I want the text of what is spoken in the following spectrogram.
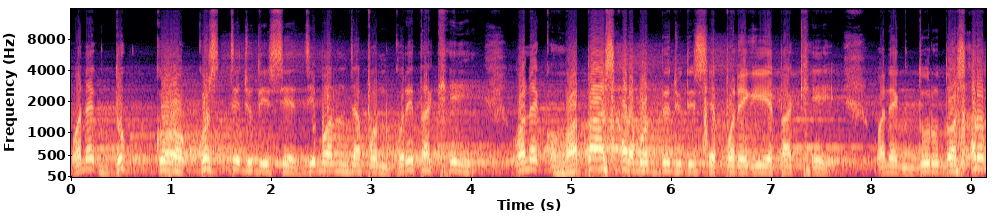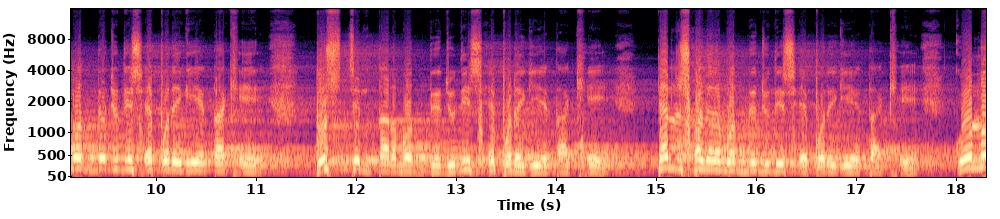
অনেক দুঃখ কষ্টে যদি সে জীবন যাপন করে থাকে, অনেক হতাশার মধ্যে যদি সে পড়ে গিয়ে থাকে, অনেক দুর্দশার মধ্যে যদি সে পড়ে গিয়ে থাকে, দুশ্চিন্তার মধ্যে যদি সে পড়ে গিয়ে থাকে টেনশনের মধ্যে যদি সে পড়ে গিয়ে থাকে, কোনো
